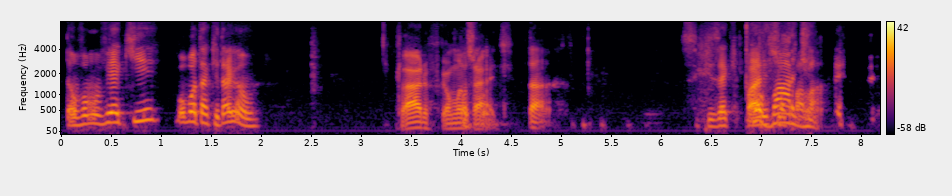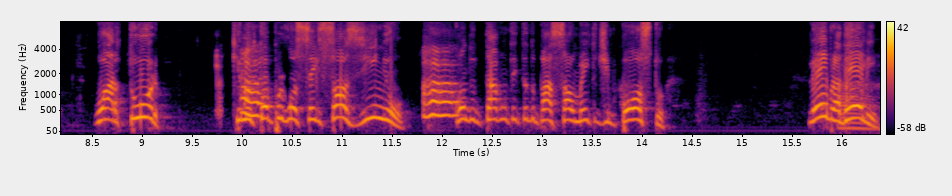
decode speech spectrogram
Então vamos ver aqui. Vou botar aqui, tá, Gão? Claro, fica à vontade. Posso... Tá. Se quiser que pare, Covarde. só falar. O Arthur, que ah. lutou por vocês sozinho, ah. quando estavam tentando passar aumento de imposto. Lembra ah. dele?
